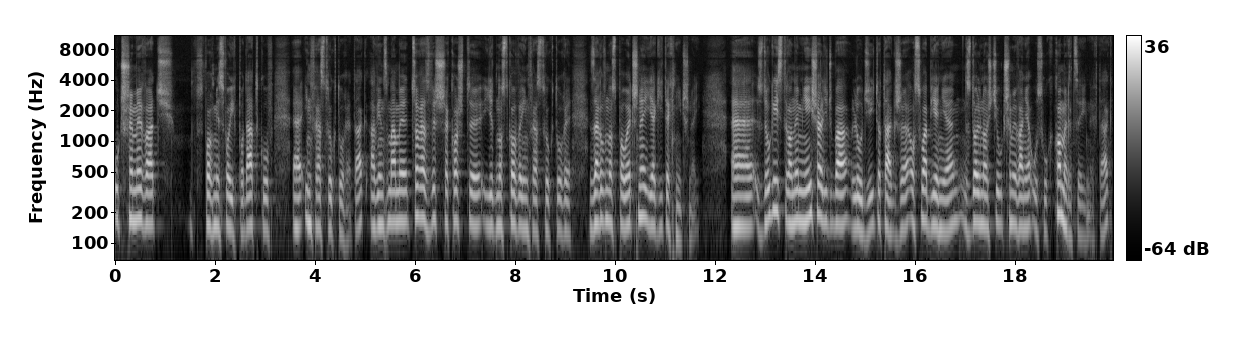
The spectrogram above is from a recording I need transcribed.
utrzymywać w formie swoich podatków e, infrastrukturę. Tak? A więc mamy coraz wyższe koszty jednostkowej infrastruktury, zarówno społecznej, jak i technicznej. E, z drugiej strony mniejsza liczba ludzi to także osłabienie zdolności utrzymywania usług komercyjnych. Tak?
